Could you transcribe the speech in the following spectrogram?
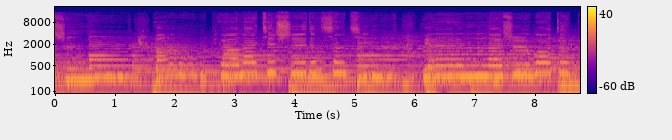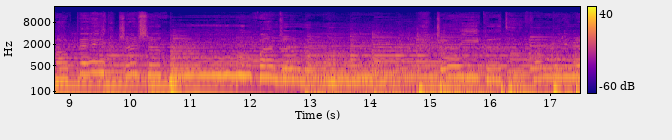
声音，啊，飘来天使的香气，原来是我的宝贝，深深呼唤着我。这一个地方让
